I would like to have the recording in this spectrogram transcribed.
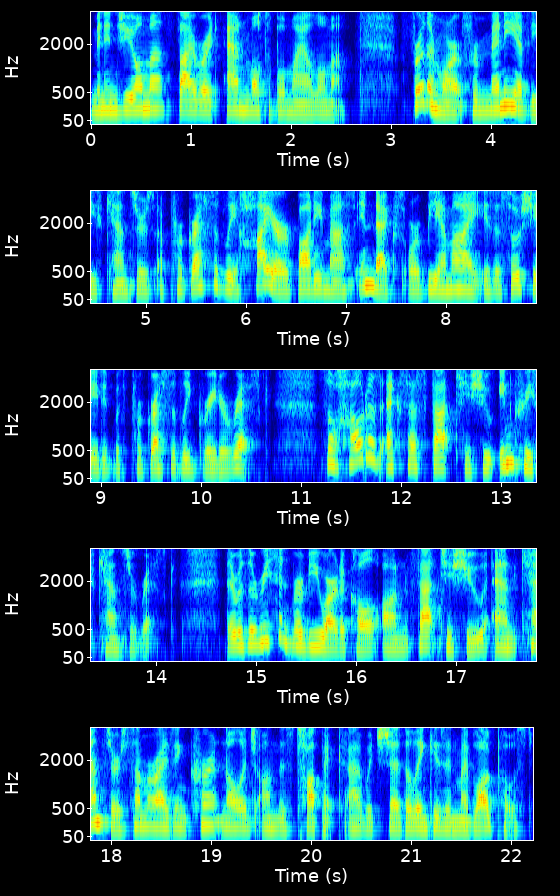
meningioma, thyroid, and multiple myeloma. Furthermore, for many of these cancers, a progressively higher body mass index or BMI is associated with progressively greater risk. So how does excess fat tissue increase cancer risk? There was a recent review article on fat tissue and cancer summarizing current knowledge on this topic, uh, which uh, the link is in my blog post.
